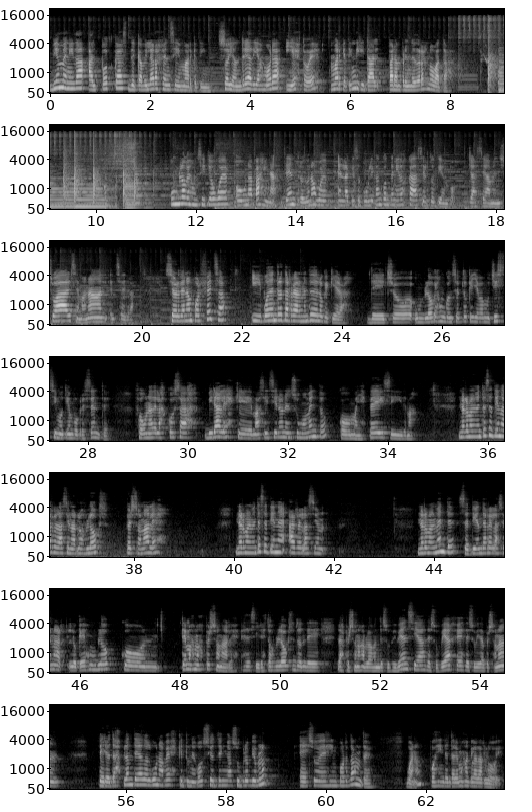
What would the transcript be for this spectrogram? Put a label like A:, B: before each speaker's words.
A: Bienvenida al podcast de Cavilar Agencia y Marketing. Soy Andrea Díaz Mora y esto es Marketing Digital para Emprendedoras Novatas. Un blog es un sitio web o una página dentro de una web en la que se publican contenidos cada cierto tiempo, ya sea mensual, semanal, etc. Se ordenan por fecha y pueden tratar realmente de lo que quieras. De hecho, un blog es un concepto que lleva muchísimo tiempo presente fue una de las cosas virales que más se hicieron en su momento con MySpace y demás. Normalmente se tiende a relacionar los blogs personales. Normalmente se tiende a relacionar. Normalmente se tiende a relacionar lo que es un blog con temas más personales, es decir, estos blogs donde las personas hablaban de sus vivencias, de sus viajes, de su vida personal. Pero ¿te has planteado alguna vez que tu negocio tenga su propio blog? ¿Eso es importante? Bueno, pues intentaremos aclararlo hoy.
